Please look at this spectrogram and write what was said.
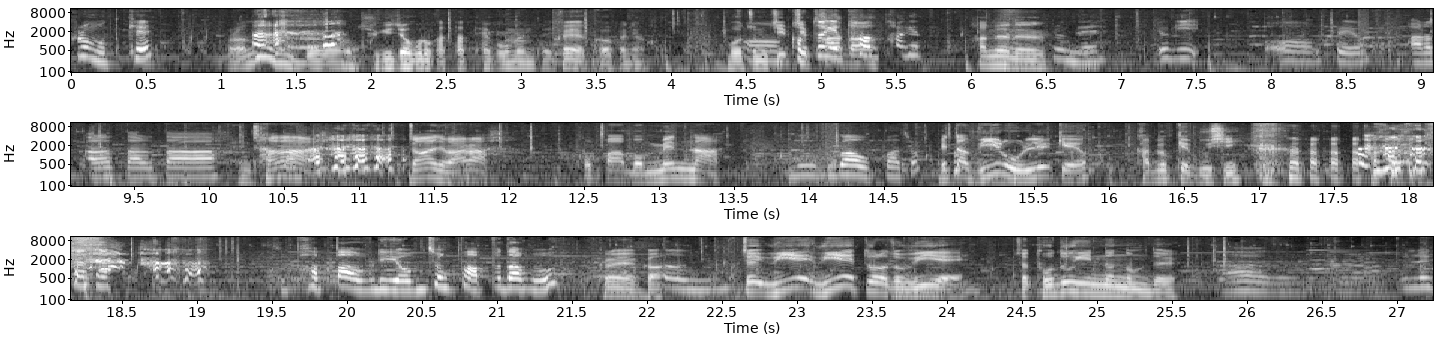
그럼 어떡해? 그러면 뭐 주기적으로 갖다 대보면 돼. 그러니까 그냥 뭐 좀 어, 찝찝하다 갑자기 타, 타겠. 하면은 그러네. 여기 어 그래요. 알았다 알았다 알았다. 괜찮아 걱정하지 마라 오빠 못 믿나 누 누가 오빠죠? 일단 위로 올릴게요 가볍게 무시 바빠 우리 엄청 바쁘다고. 그러니까 음, 저 위에 위에 뚫어줘 위에 저 도둑이 있는 놈들 아 그, 뚫릴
